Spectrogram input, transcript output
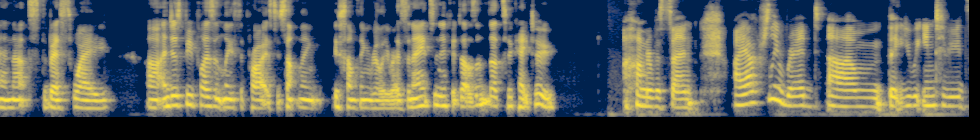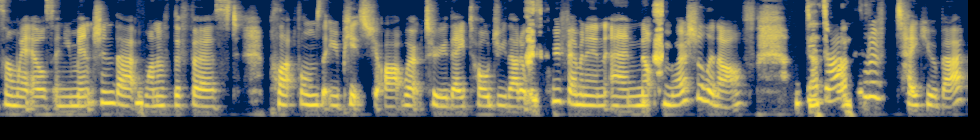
And that's the best way uh, and just be pleasantly surprised if something if something really resonates. And if it doesn't that's okay too. 100% i actually read um, that you were interviewed somewhere else and you mentioned that one of the first platforms that you pitched your artwork to they told you that it was too feminine and not commercial enough. Did that's that right. sort of take you aback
